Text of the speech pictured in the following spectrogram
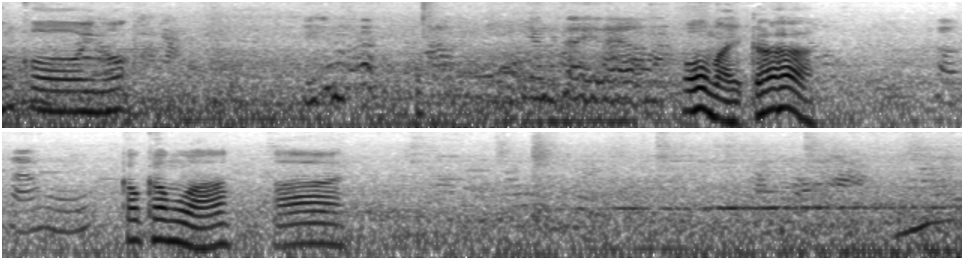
컴커이너. 영자이래요. 오 마이 갓. 카카무. 카카무와. 아. 음.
